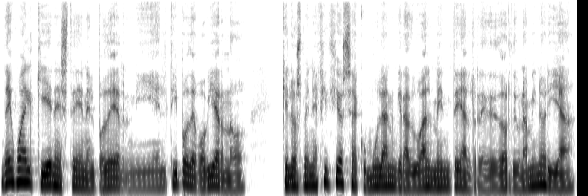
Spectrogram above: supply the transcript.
Da igual quién esté en el poder ni el tipo de gobierno, que los beneficios se acumulan gradualmente alrededor de una minoría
